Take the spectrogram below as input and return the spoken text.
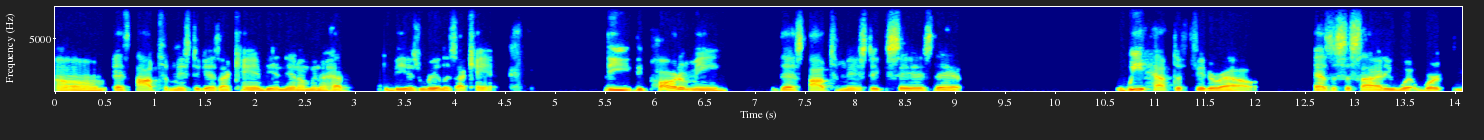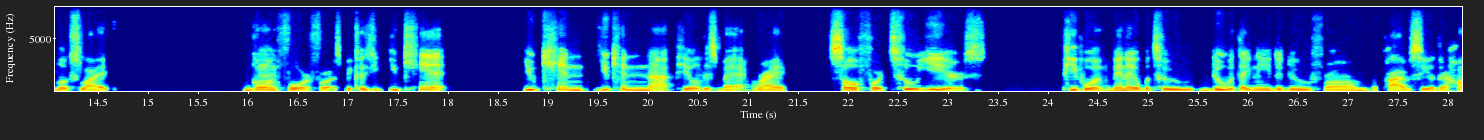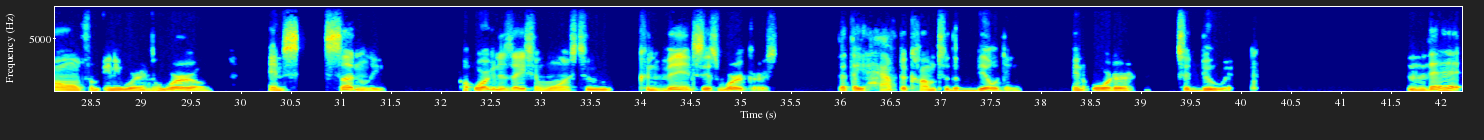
um, as optimistic as I can be, and then I'm going to have to be as real as I can. The the part of me that's optimistic says that we have to figure out as a society what work looks like going forward for us because you, you can't you can you cannot peel this back right? So for two years people have been able to do what they need to do from the privacy of their home from anywhere in the world and suddenly an organization wants to convince its workers that they have to come to the building in order to do it that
